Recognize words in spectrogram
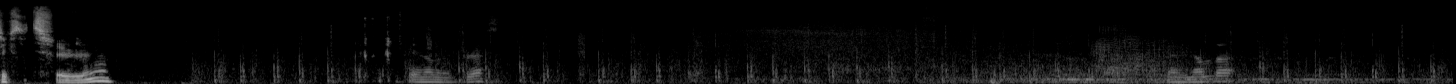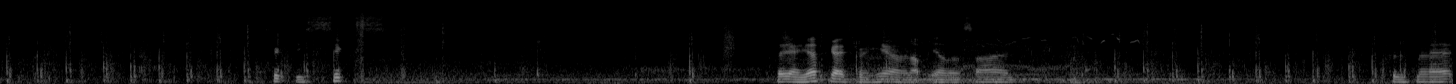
Sixty-two. See another address. No number. Sixty-six. So yeah, you have to go through here and up the other side. Because match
